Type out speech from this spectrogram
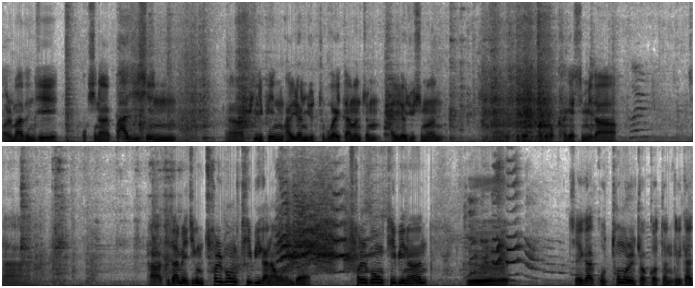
얼마든지 혹시나 빠지신 어, 필리핀 관련 유튜브가 있다면 좀 알려주시면 어, 구독하도록 하겠습니다. 자, 아, 그 다음에 지금 철봉 TV가 나오는데, 철봉 TV는 그, 제가 고통을 겪었던, 그러니까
